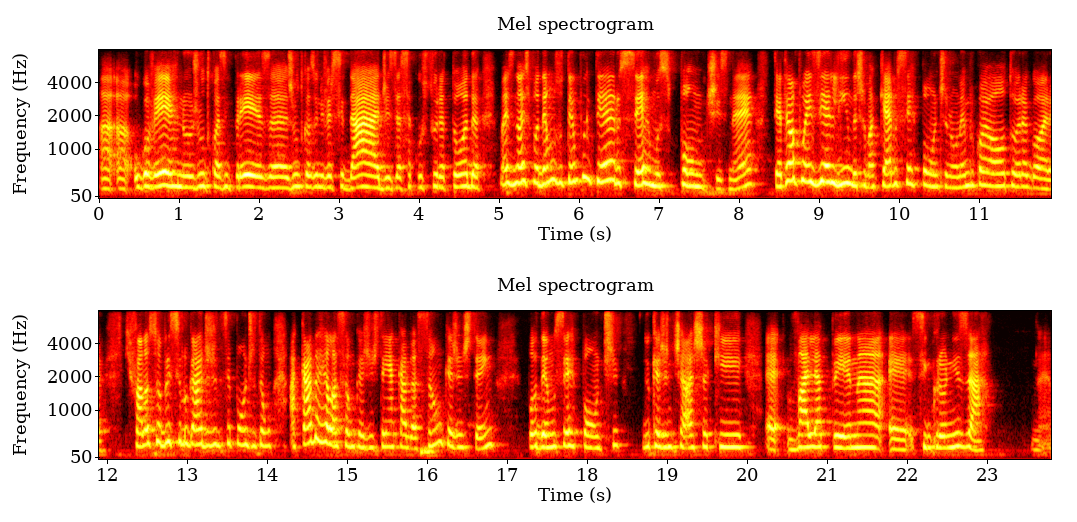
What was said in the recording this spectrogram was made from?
a, a, o governo junto com as empresas, junto com as universidades, essa costura toda, mas nós podemos o tempo inteiro sermos pontes, né? Tem até uma poesia linda, chama Quero Ser Ponte, não lembro qual é o autor agora, que fala sobre esse lugar de a gente ser ponte. Então, a cada relação que a gente tem, a cada ação que a gente tem, podemos ser ponte do que a gente acha que é, vale a pena é, sincronizar. Né?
